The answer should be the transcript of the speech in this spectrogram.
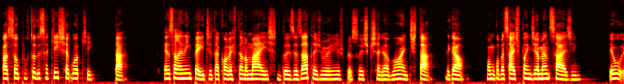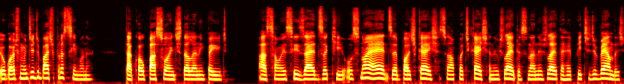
passou por tudo isso aqui e chegou aqui. Tá. Essa landing page tá convertendo mais das exatas mesmas pessoas que chegavam antes? Tá, legal. Vamos começar a expandir a mensagem. Eu, eu gosto muito de de baixo para cima, né? Tá, qual é o passo antes da landing page? Ah, são esses ads aqui. Ou se não é ads, é podcast. Se não é podcast, é newsletter. Se não é newsletter, é repeat de vendas.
